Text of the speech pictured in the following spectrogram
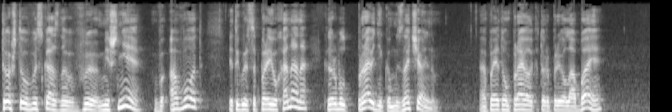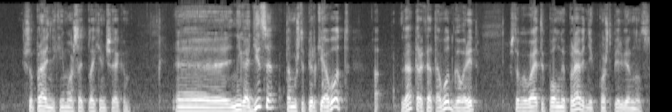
то, что высказано в Мишне, в Авод, это говорится про Йоханана, который был праведником изначальным. А поэтому правило, которое привел Абая, что праведник не может стать плохим человеком, э, не годится, потому что Перки Авод, а, да, трактат Авод говорит, что бывает и полный праведник может перевернуться.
